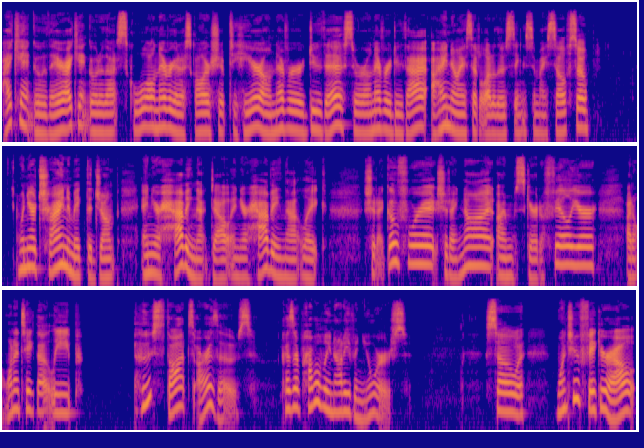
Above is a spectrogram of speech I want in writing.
I can't go there. I can't go to that school. I'll never get a scholarship to here. I'll never do this or I'll never do that. I know I said a lot of those things to myself. So when you're trying to make the jump and you're having that doubt and you're having that, like, should I go for it? Should I not? I'm scared of failure. I don't want to take that leap. Whose thoughts are those? Because they're probably not even yours. So once you figure out,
